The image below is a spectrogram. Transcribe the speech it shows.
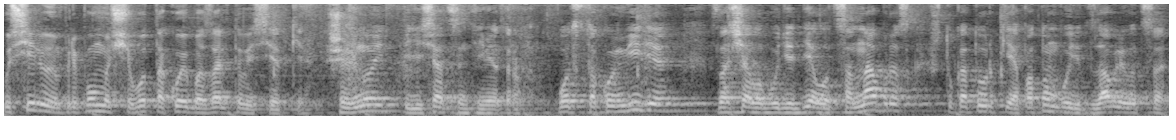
усиливаем при помощи вот такой базальтовой сетки шириной 50 сантиметров. Вот в таком виде сначала будет делаться набрызг штукатурки, а потом будет сдавливаться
